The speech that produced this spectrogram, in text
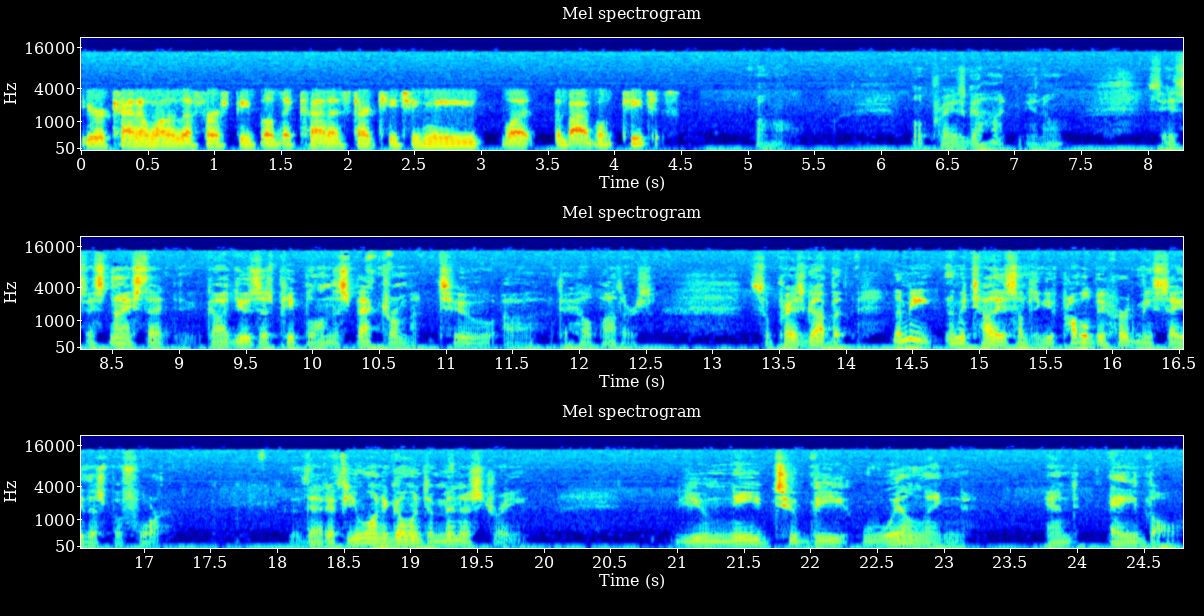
you were kind of one of the first people that kind of start teaching me what the Bible teaches. Oh, well, praise God. You know, it's, it's nice that God uses people on the spectrum to uh, to help others. So praise God. But let me let me tell you something. You've probably heard me say this before. That if you want to go into ministry, you need to be willing and able,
